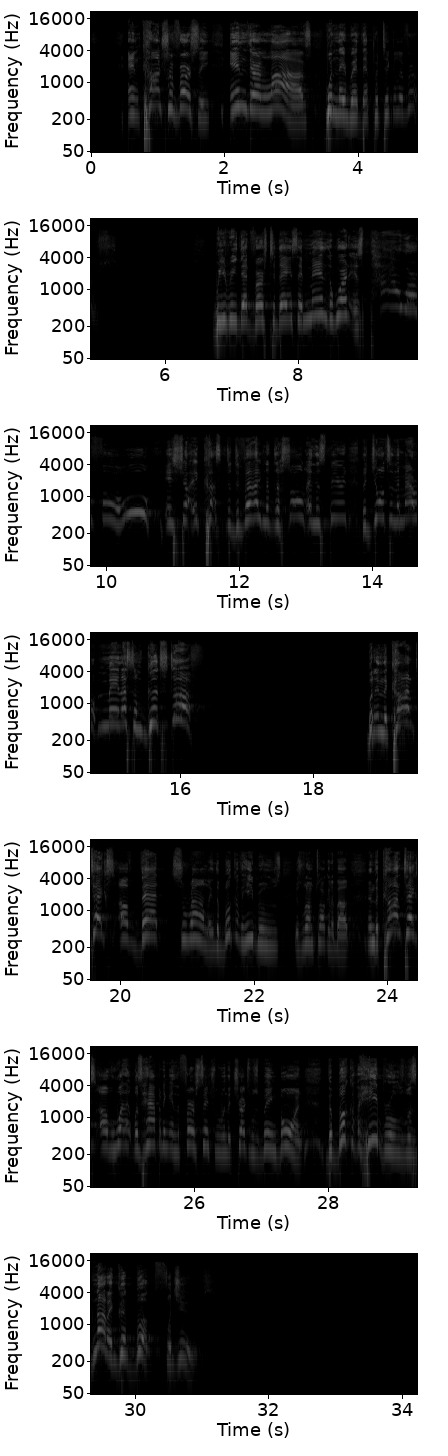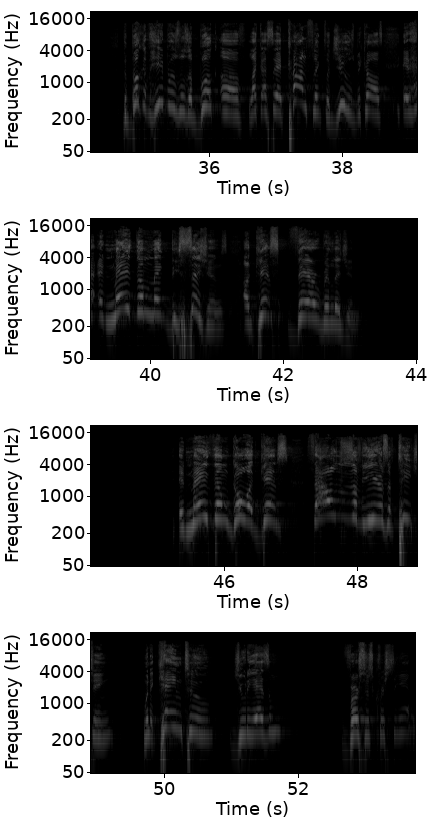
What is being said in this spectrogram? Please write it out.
and controversy in their lives when they read that particular verse. We read that verse today and say, man, the word is powerful. Ooh, it, sh- it cuts the dividing of the soul and the spirit, the joints and the marrow. Man, that's some good stuff. But in the context of that surrounding, the book of Hebrews is what I'm talking about. In the context of what was happening in the first century when the church was being born, the book of Hebrews was not a good book for Jews. The book of Hebrews was a book of, like I said, conflict for Jews because it, ha- it made them make decisions against their religion. It made them go against thousands of years of teaching when it came to Judaism versus Christianity.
